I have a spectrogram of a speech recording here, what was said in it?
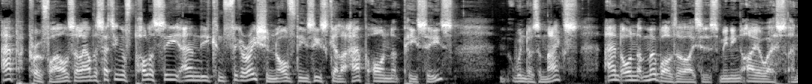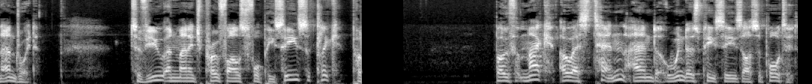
App profiles allow the setting of policy and the configuration of the Zscaler app on PCs, Windows and Macs, and on mobile devices, meaning iOS and Android. To view and manage profiles for PCs, click both Mac OS X and Windows PCs are supported.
